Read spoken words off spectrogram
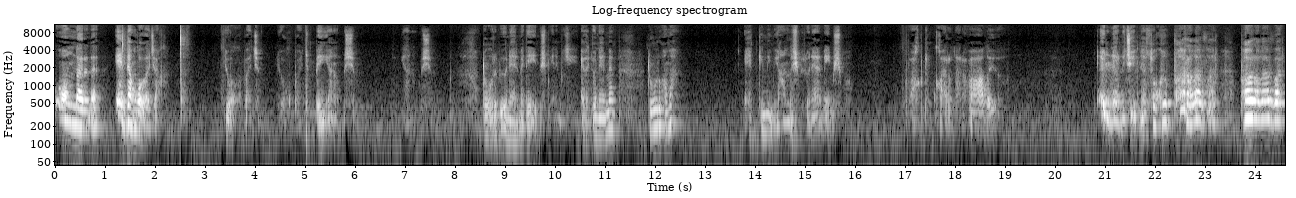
onları da evden kovacak. Yok bacım, yok bacım ben yanılmışım. Yanılmışım. Doğru bir önerme değilmiş benimki. Evet önermem doğru ama etkinliğim yanlış bir önermeymiş bu. Baktım karılar ağlıyor. Ellerini cebine sokuyor. Paralar var. Paralar var.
